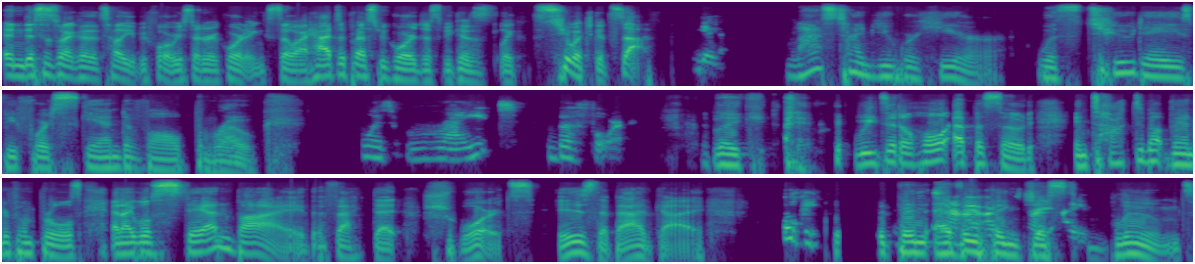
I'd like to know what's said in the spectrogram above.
and this is what I gotta tell you before we started recording. So I had to press record just because like it's too much good stuff. Yeah. Last time you were here was two days before Scandoval broke. was right before. Like we did a whole episode and talked about Vanderpump Rules, and I will stand by the fact that Schwartz is the bad guy. Okay, But then everything sorry, just I- bloomed.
